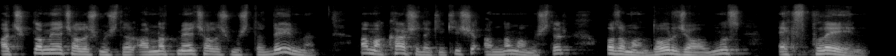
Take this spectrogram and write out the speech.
Açıklamaya çalışmıştır, anlatmaya çalışmıştır değil mi? Ama karşıdaki kişi anlamamıştır. O zaman doğru cevabımız explain.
